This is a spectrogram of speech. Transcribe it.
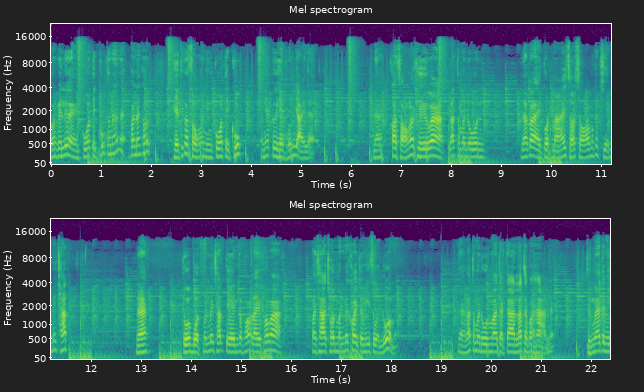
กันไปเรื่อยกลัวติดคุกเท่านั้นน่ะเพราะนั้นเขาเหตุที่เขาส่งอันหนึ่งกลัวติดคุก อันนี้คือเหตุผลใหญ่เลยนะข้อ 2 ก็คือว่ารัฐธรรมนูญ แล้วก็ไอ้กฎหมายสสมันก็เขียนไม่ชัดนะตัวบทมันไม่ชัดเจนก็เพราะอะไร เพราะว่าประชาชนมันไม่ค่อยจะมีส่วนร่วมนะรัฐธรรมนูญมาจากการรัฐประหารนะถึงแม้จะมี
